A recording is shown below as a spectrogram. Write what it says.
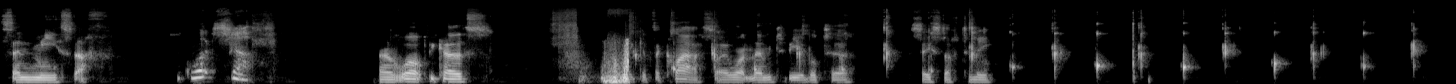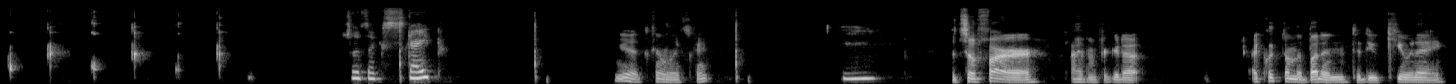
send me stuff. What stuff? Um, well, because like it's a class, so I want them to be able to say stuff to me. So it's like Skype? Yeah, it's kind of like Skype. Mm. But so far, I haven't figured out. I clicked on the button to do Q and A.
